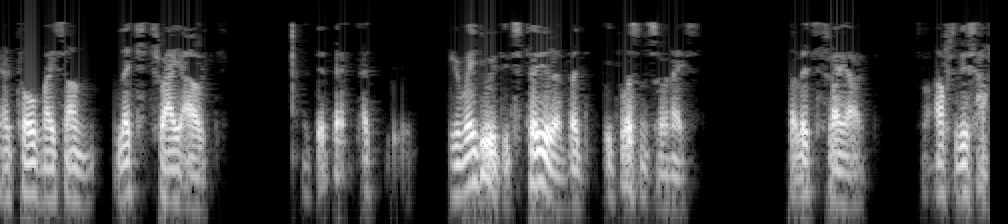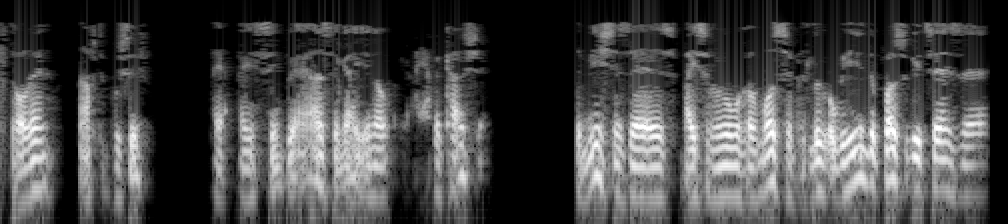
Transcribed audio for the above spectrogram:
And I told my son, let's try out. That, that, that, you may do it, it's Torah, but it wasn't so nice. So let's try out. So after this Haftorah, after Pusif, I, I simply asked the guy, you know, I have a kasha. The Mishnah says, but look over here in the Pasuk it says, uh,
